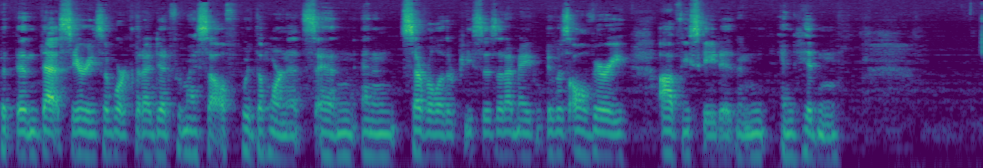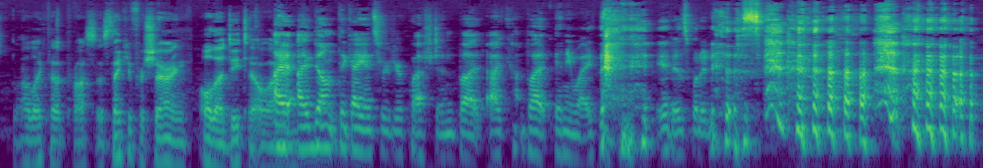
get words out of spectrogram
But then that series of work that I did for myself with the Hornets and and several other pieces that I made, it was all very obfuscated and and hidden. I like that process. Thank you for sharing all that detail. I, I, don't think I answered your question, but I but anyway, it is what it is.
